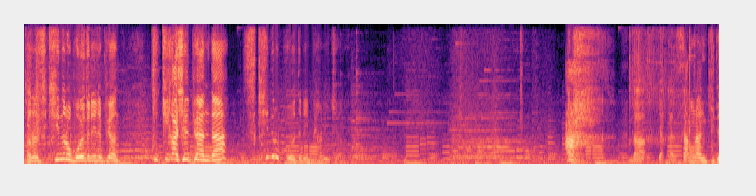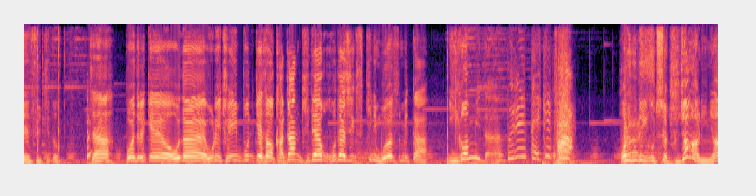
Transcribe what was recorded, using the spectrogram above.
저는 스킨으로 보여드리는 편 쿠키가 실패한다? 스킨으로 보여드리는 편이죠. 아나 약간 쌍란 기대했을지도. 자 보여드릴게요. 오늘 우리 주인분께서 가장 기대하고 고대하신 스킨이 뭐였습니까? 이겁니다. 불을 밝힐 아! 아니 근데 이거 진짜 주작 아니냐?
